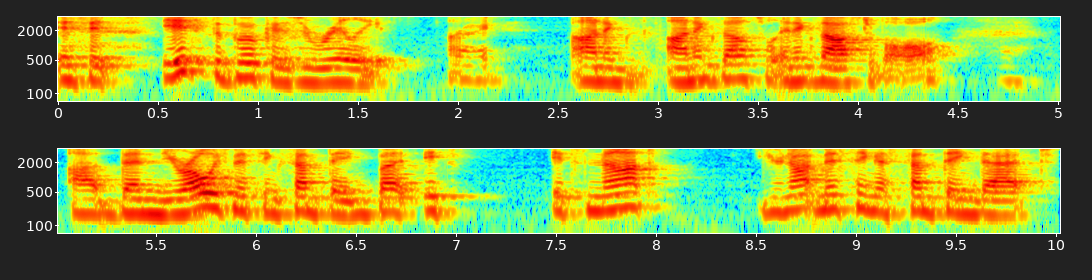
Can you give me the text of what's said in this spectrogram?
If it's if the book is really Right. unex- unexhaustible, inexhaustible, uh, then you're always missing something. But it's it's not you're not missing a something that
